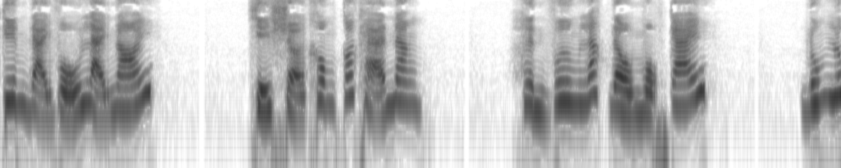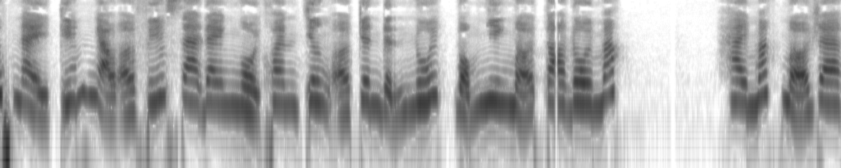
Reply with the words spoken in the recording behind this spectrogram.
Kim Đại Vũ lại nói. Chỉ sợ không có khả năng. Hình vương lắc đầu một cái. Đúng lúc này kiếm ngạo ở phía xa đang ngồi khoanh chân ở trên đỉnh núi bỗng nhiên mở to đôi mắt. Hai mắt mở ra,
